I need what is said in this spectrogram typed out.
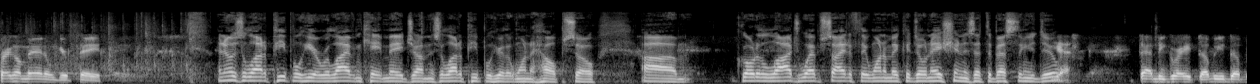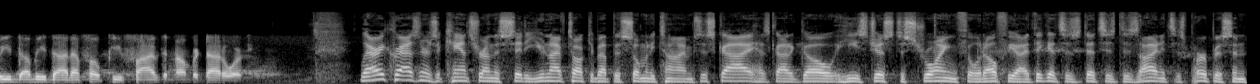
Bring them in, and you're paid. I know there's a lot of people here. We're live in Cape May, John. There's a lot of people here that want to help. So um, go to the lodge website if they want to make a donation. Is that the best thing to do? Yes. That'd be great. www.fop5thenumber.org. Larry Krasner is a cancer on the city. You and I have talked about this so many times. This guy has got to go. He's just destroying Philadelphia. I think that's his that's his design. It's his purpose. And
